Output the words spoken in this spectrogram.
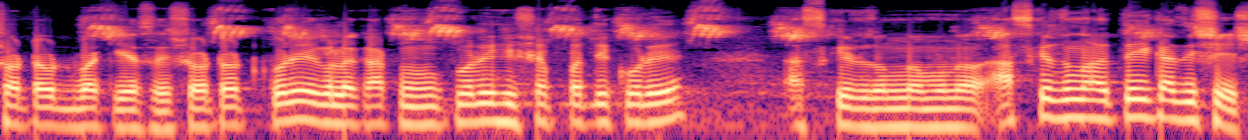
শর্ট আউট বাকি আছে। শর্ট আউট করে এগুলো কার্টুন করে, হিসাবপাতি করে আজকের জন্য মনে আজকের জন্য হয়তো এই কাজই শেষ।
